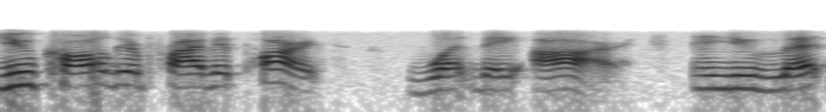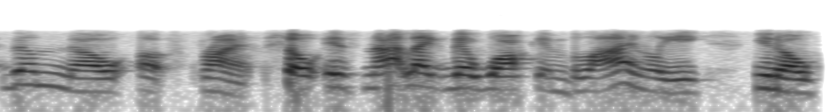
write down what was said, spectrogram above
You call their private parts what they are and you let them know up front. So it's not like they're walking blindly, you know,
